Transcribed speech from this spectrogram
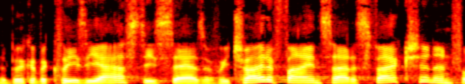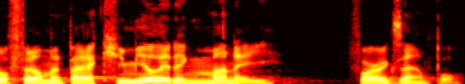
The book of Ecclesiastes says if we try to find satisfaction and fulfillment by accumulating money, for example,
